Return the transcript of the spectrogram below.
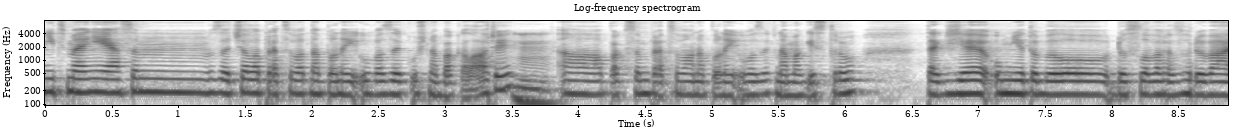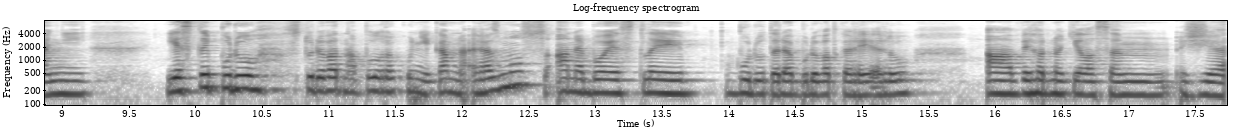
Nicméně já jsem začala pracovat na plný úvazek už na bakaláři hmm. a pak jsem pracovala na plný úvazek na magistru. Takže u mě to bylo doslova rozhodování, jestli půjdu studovat na půl roku někam na Erasmus, anebo jestli budu teda budovat kariéru. A vyhodnotila jsem, že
